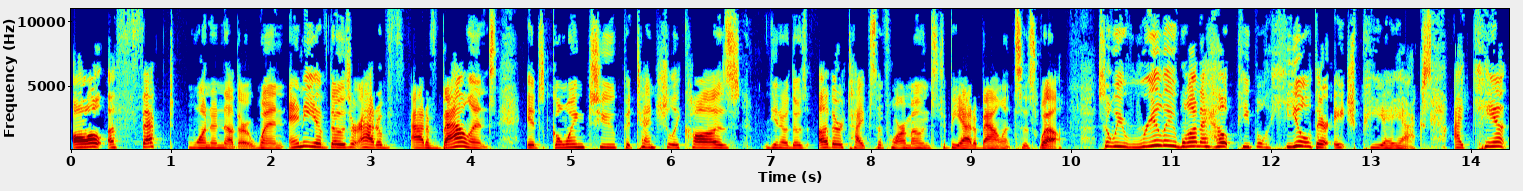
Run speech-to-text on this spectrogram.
all affect one another. When any of those are out of out of balance, it's going to potentially cause, you know, those other types of hormones to be out of balance as well. So we really want to help people heal their HPA axis. I can't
